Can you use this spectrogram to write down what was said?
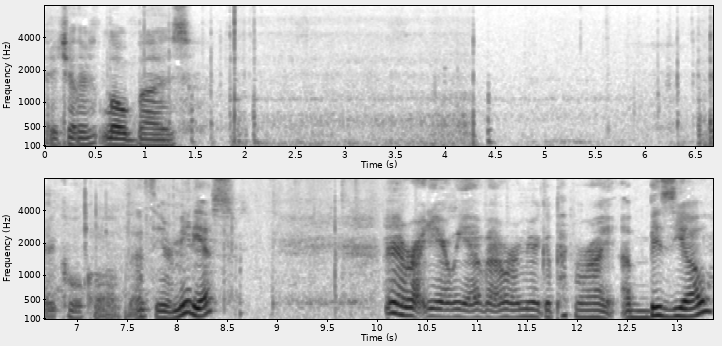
at each other's low buzz. Very cool call. That's the Intermedius. And right here we have our Ameerega Pepperi Abiseo.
